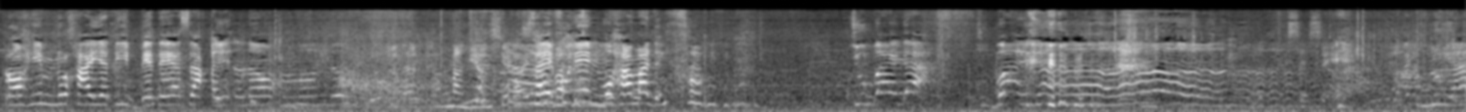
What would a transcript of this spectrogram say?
Rohim Nur Hayati BT Saqi no Manggilin siapa? Saifuddin Muhammad Jubaida Jubaida. Dulu ya.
